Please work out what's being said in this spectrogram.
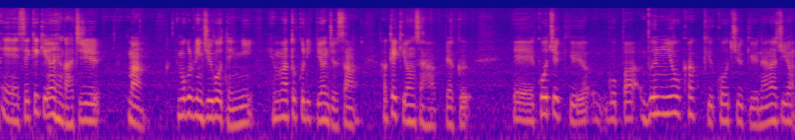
えー、赤血球480万。ヘモグロビン15.2。ヘマトクリット43。白血球4800。えー、高中球5%。分葉角球高中球74。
